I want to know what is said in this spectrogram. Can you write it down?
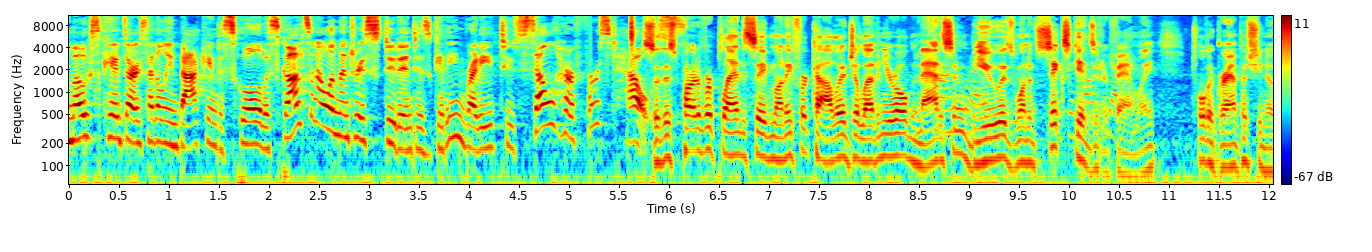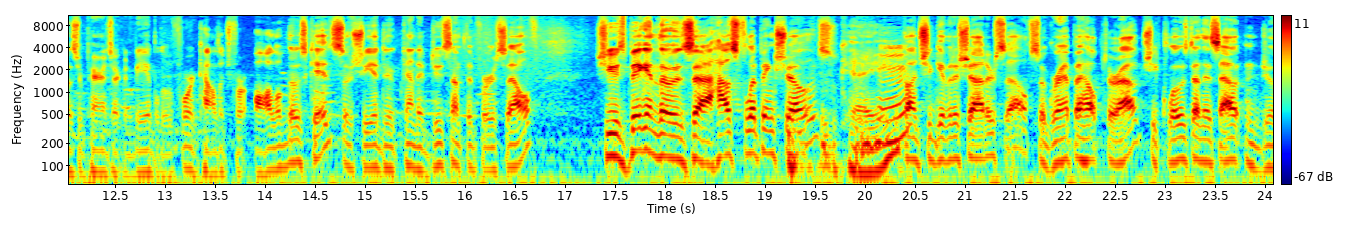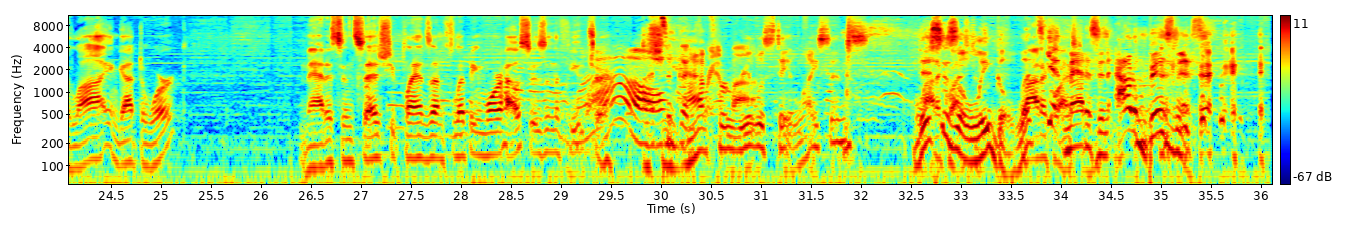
Most kids are settling back into school. A Wisconsin elementary student is getting ready to sell her first house. So this is part of her plan to save money for college. 11-year-old Madison Bew is one of six kids in her family. Told her grandpa she knows her parents aren't going to be able to afford college for all of those kids, so she had to kind of do something for herself. She was big in those uh, house flipping shows. Okay. Mm-hmm. Thought she'd give it a shot herself. So grandpa helped her out. She closed on this out in July and got to work. Madison says she plans on flipping more houses in the future. Wow. Does That's she a good have grandpa. her real estate license? This is questions. illegal. Let's get questions. Madison out of business.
